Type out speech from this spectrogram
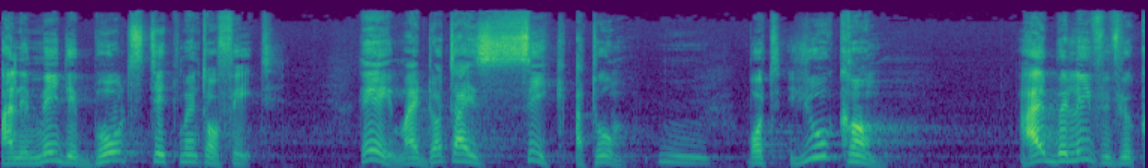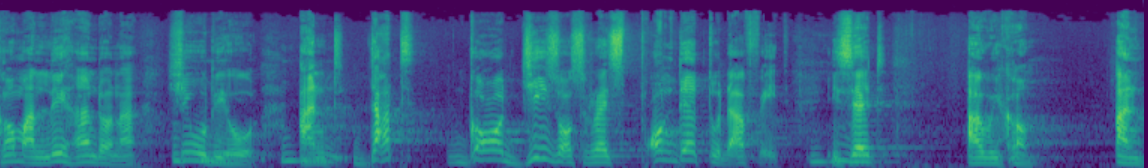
and he made a bold statement of faith. Hey, my daughter is sick at home, but you come. I believe if you come and lay hand on her, she will be mm-hmm. whole. Mm-hmm. And that God, Jesus, responded to that faith. He mm-hmm. said, I will come. And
